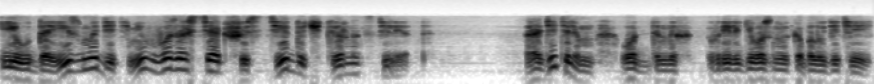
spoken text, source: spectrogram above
иудаизма детьми в возрасте от 6 до 14 лет. Родителям, отданных в религиозную кабалу детей,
